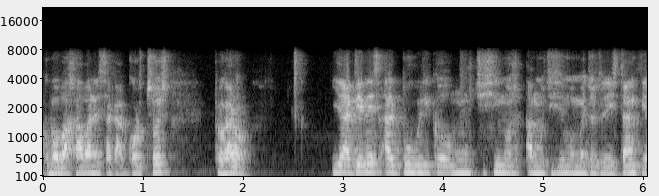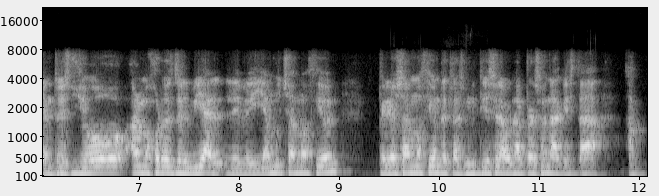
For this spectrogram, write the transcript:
cómo bajaban el sacacorchos, pero claro, ya tienes al público muchísimos, a muchísimos metros de distancia. Entonces yo a lo mejor desde el vial le veía mucha emoción, pero esa emoción de transmitírsela a una persona que está a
